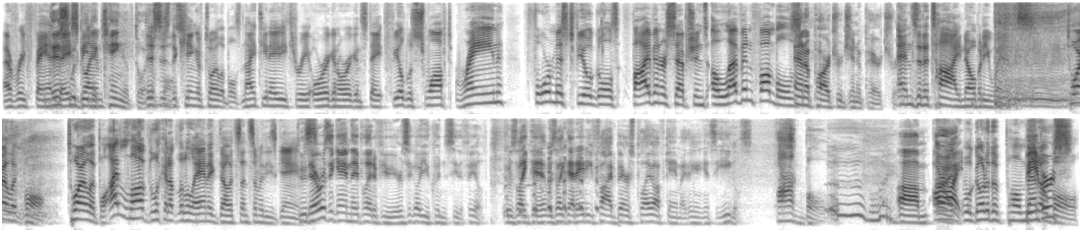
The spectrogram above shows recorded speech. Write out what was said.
Every fan this base would be claims the king of toilet this is the king of toilet bowls. 1983, Oregon, Oregon State. Field was swamped. Rain, four missed field goals, five interceptions, 11 fumbles. and a partridge in a pear tree. ends in a tie. Nobody wins. toilet bowl. Toilet bowl. I loved looking up little anecdotes on some of these games. Dude, there was a game they played a few years ago. You couldn't see the field. It was like the, it was like that '85 Bears playoff game. I think against the Eagles. Fog Bowl. oh boy. Um, All right, We'll, we'll go to the Palmetto Beavers? Bowl.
